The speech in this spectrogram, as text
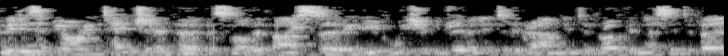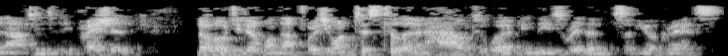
And it isn't your intention and purpose, Lord, that by serving you we should be driven into the ground, into brokenness, into burnout, into depression. No, Lord, you don't want that for us. You want us to learn how to work in these rhythms of your grace.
